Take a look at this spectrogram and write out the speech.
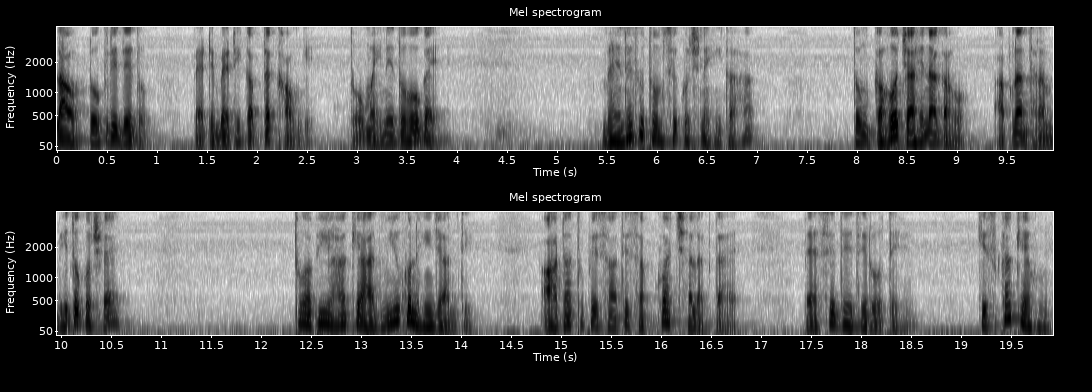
लाओ, टोकरी दे दो। बैठे बैठे कब तक खाऊँगी? दो महीने तो हो गए। मैंने तो तुमसे कुछ नहीं कहा। तुम कहो चाहे ना कहो, अपना धर्म भी तो कुछ है। तू अभी यहाँ के आदमियों को नहीं जानती। आटा तो पिसाते सबको अच्छा लगता है। पैसे देते रोते हैं। किसका क्या हूँ?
